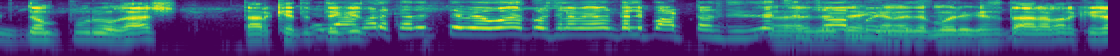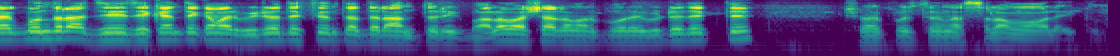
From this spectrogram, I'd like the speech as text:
একদম পুরো ঘাস। তার ক্ষেত্রে থেকে ব্যবহার করছিলাম এখন খালি পাট টানছি মরে গেছে। তার আমার কৃষক বন্ধুরা যে যেখান থেকে আমার ভিডিও দেখছেন তাদের আন্তরিক ভালোবাসা আর আমার পরে ভিডিও দেখতে। সবাই পৌঁছতেন আসসালামু আলাইকুম।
